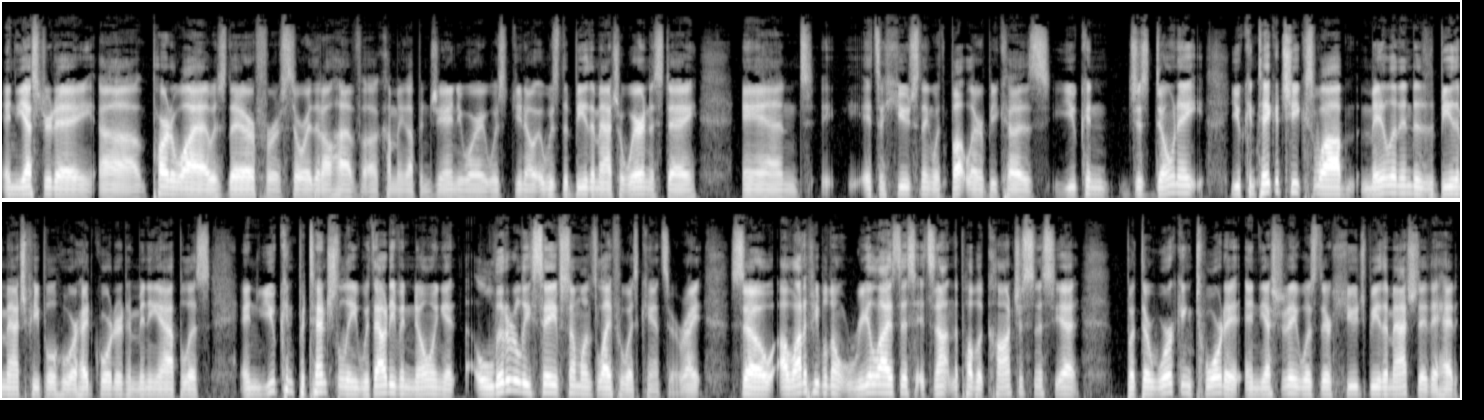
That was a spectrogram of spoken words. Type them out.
And yesterday, uh, part of why I was there for a story that I'll have uh, coming up in January was, you know, it was the Be the Match Awareness Day, and it's a huge thing with Butler because you can just donate. You can take a cheek swab, mail it into the Be the Match people who are headquartered in Minneapolis, and you can potentially, without even knowing it, literally save someone's life who has cancer. Right. So a lot of people don't realize this. It's not in the public consciousness yet, but they're working toward it. And yesterday was their huge Be the Match Day. They had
